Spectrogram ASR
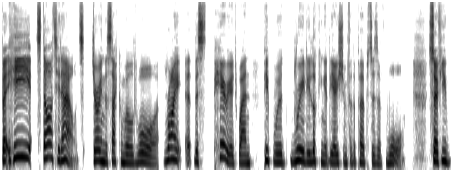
But he started out during the Second World War, right at this period when people were really looking at the ocean for the purposes of war. So if you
